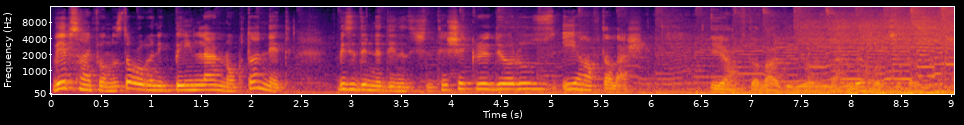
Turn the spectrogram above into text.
Web sayfamızda organikbeyinler.net. Bizi dinlediğiniz için teşekkür ediyoruz. İyi haftalar. İyi haftalar diliyorum ben de. Hoşçakalın.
